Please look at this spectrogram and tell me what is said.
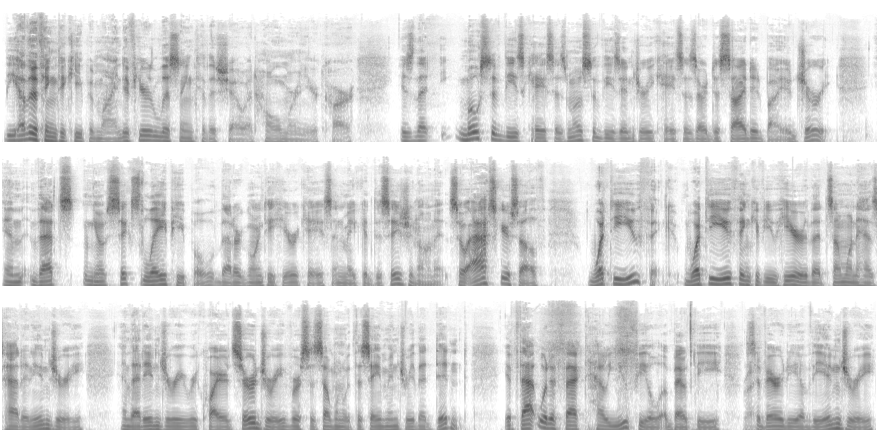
The other thing to keep in mind, if you're listening to the show at home or in your car, is that most of these cases, most of these injury cases, are decided by a jury, and that's you know six lay people that are going to hear a case and make a decision on it. So ask yourself, what do you think? What do you think if you hear that someone has had an injury and that injury required surgery versus someone with the same injury that didn't? If that would affect how you feel about the severity of the injury,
